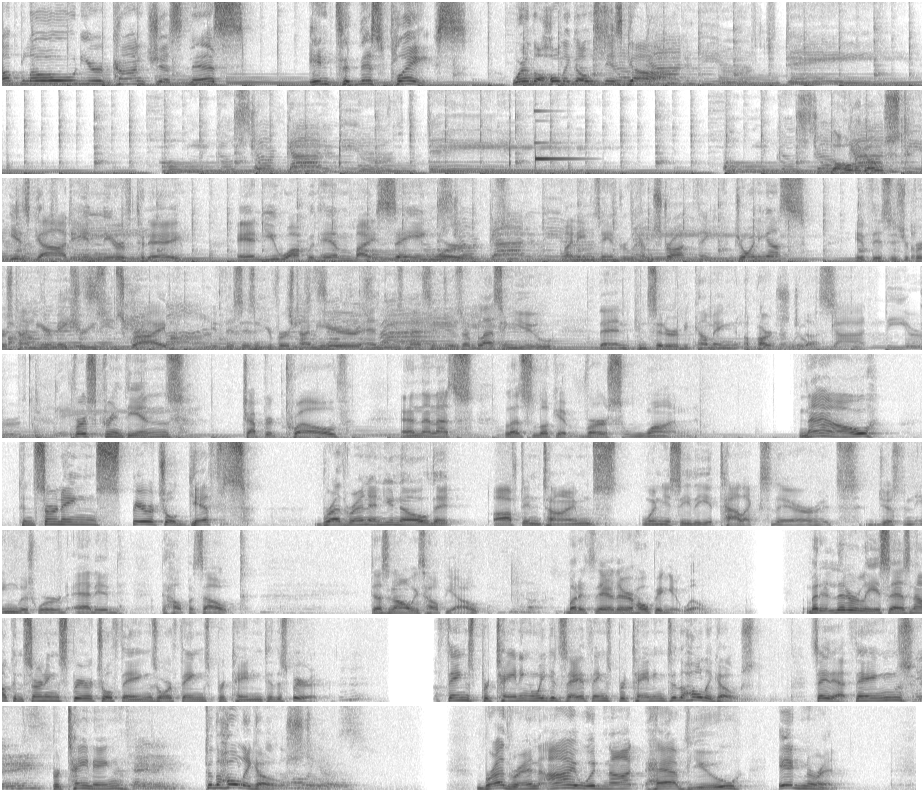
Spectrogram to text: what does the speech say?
upload your consciousness into this place where the Holy Ghost is God. The Holy Ghost is God in the earth today. and you walk with him by saying words. My name is Andrew Hemstrott thank you for joining us. If this is your first time here make sure you subscribe if this isn't your first time here and these messages are blessing you then consider becoming a partner with us. First Corinthians chapter 12 and then let's let's look at verse 1 now concerning spiritual gifts brethren and you know that oftentimes when you see the italics there it's just an English word added to help us out doesn't always help you out but it's there they're hoping it will. But it literally says now concerning spiritual things or things pertaining to the Spirit. Mm -hmm. things pertaining we could say things pertaining to the Holy Ghost. Say that things, things pertaining, pertaining, to the Holy Ghost, the Holy Ghost. brethren I would not have you ignorant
